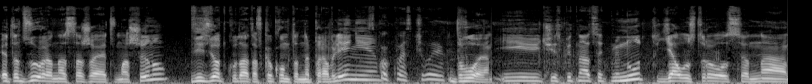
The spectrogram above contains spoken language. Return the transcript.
Этот Зура нас сажает в машину, везет куда-то в каком-то направлении. Сколько у вас человек? Двое. И через 15 минут я устроился на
